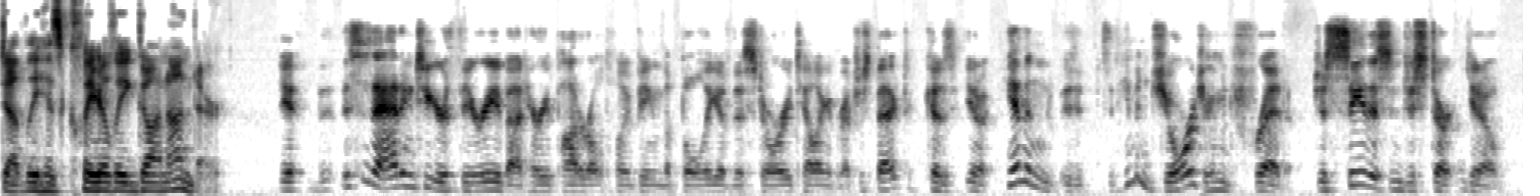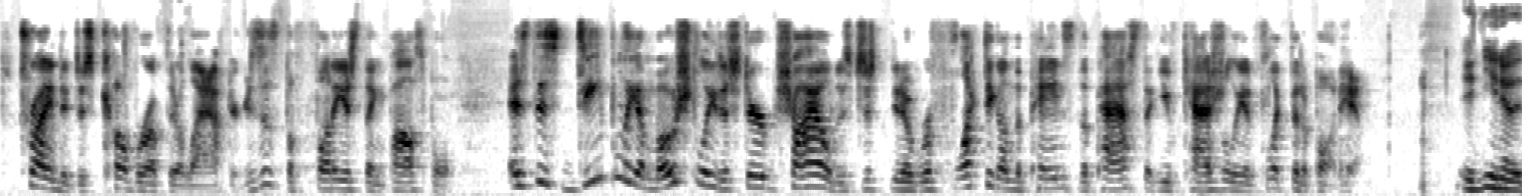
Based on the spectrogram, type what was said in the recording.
Dudley has clearly gone under. This is adding to your theory about Harry Potter ultimately being the bully of the storytelling in retrospect, because you know him and is it, him and George or him and Fred just see this and just start you know trying to just cover up their laughter this is the funniest thing possible. As this deeply emotionally disturbed child is just you know reflecting on the pains of the past that you've casually inflicted upon him. It, you know,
